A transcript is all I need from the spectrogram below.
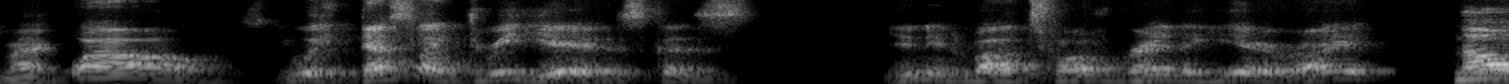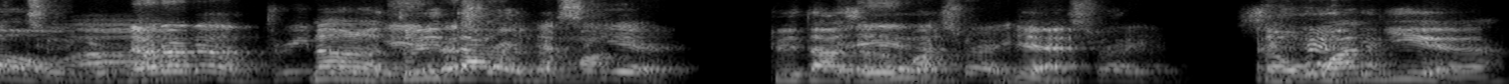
right? Wow. Wait, that's like three years because you need about 12 grand a year, right? No, two years. no, no, uh, no, three. no, no, Yeah, yeah, 3,000 right. a That's a month. year. 3,000 Yeah, a month. that's right. Yeah. That's right. So one year.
